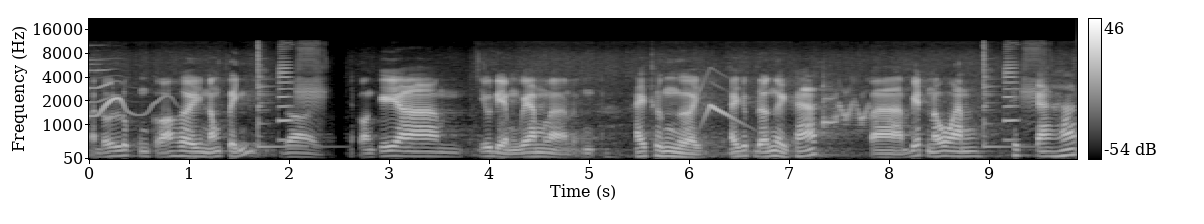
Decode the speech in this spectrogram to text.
Và đôi lúc cũng có hơi nóng tính. Rồi. Còn cái à, ưu điểm của em là hay thương người hay giúp đỡ người khác. Và biết nấu ăn thích ca hát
